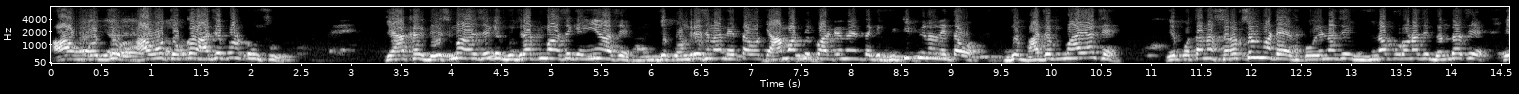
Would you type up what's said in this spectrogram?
જે હું જો આ હું ચોક્કસ આજે પણ કહું છું કે આખા દેશમાં હશે કે ગુજરાતમાં હશે કે અહીંયા હશે જે કોંગ્રેસના નેતાઓ કે આમ આદમી પાર્ટીના નેતા કે બીટીપીના નેતાઓ જે ભાજપમાં આવ્યા છે એ પોતાના સંરક્ષણ માટે આવ્યા છે. કોઈના જે જૂના પુરાણા જે ધંધા છે એ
